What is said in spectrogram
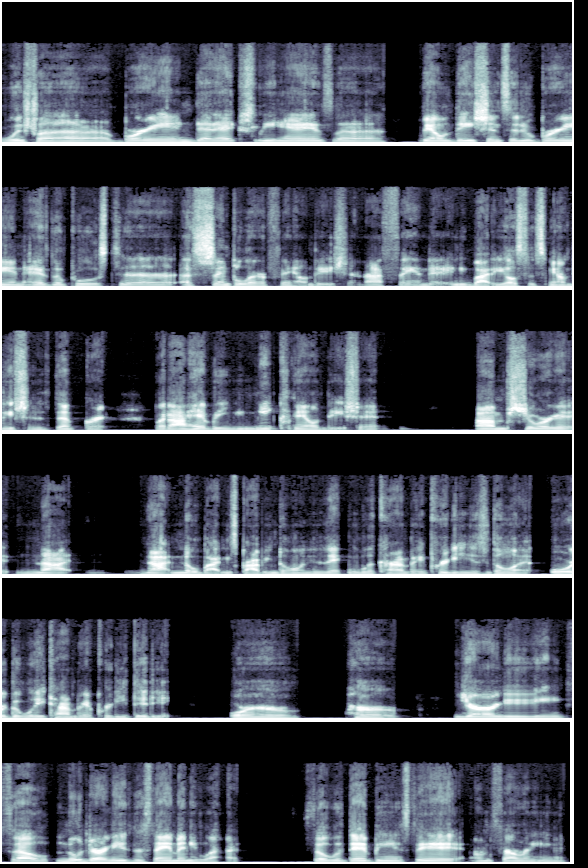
with a, a brand that actually has a foundation to the brand as opposed to a simpler foundation. Not saying that anybody else's foundation is different, but I have a unique foundation. I'm sure that not not nobody's probably doing exactly what Combat Pretty is doing or the way Combat Pretty did it or her, journey. So no journey is the same anyway. So with that being said, I'm telling you,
